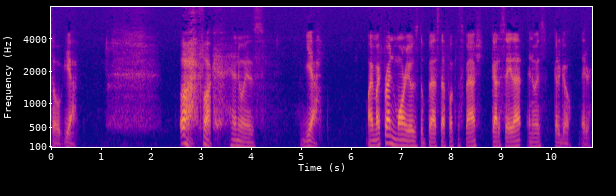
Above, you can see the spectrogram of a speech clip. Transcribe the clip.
So yeah. Ugh, fuck. Anyways, yeah. My my friend Mario is the best at fucking Smash. Gotta say that. Anyways, gotta go later.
